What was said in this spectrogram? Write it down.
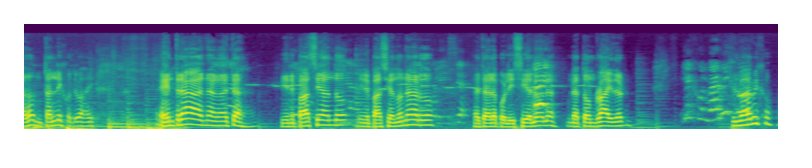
¿A dónde? ¿Tan lejos te vas a ir? Entra, no, no, ahí está. Viene paseando, viene paseando Nardo. Ahí está la policía Lola, una Tomb Raider. Viejo, el barbijo. ¿El barbijo?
